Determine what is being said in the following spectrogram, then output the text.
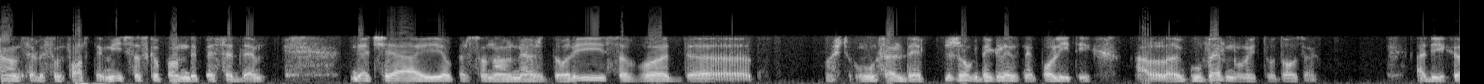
șansele sunt foarte mici să scăpăm de PSD. De aceea eu personal mi-aș dori să văd, uh, nu știu, un fel de joc de glezne politic al uh, guvernului Tudose. Adică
